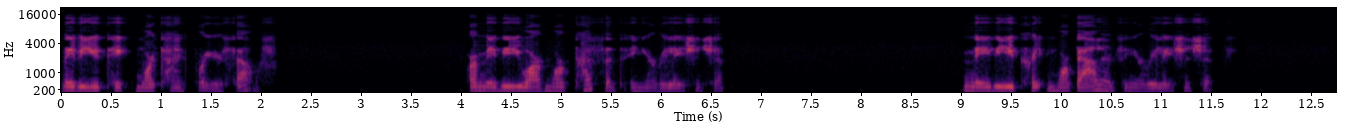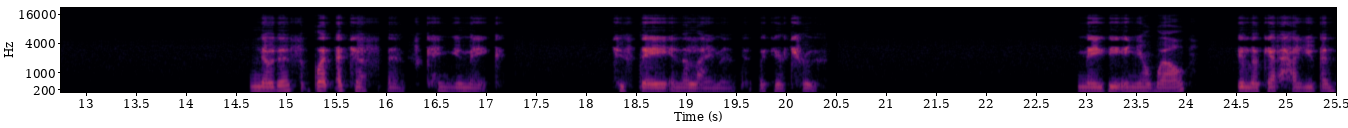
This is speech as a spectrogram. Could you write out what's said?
Maybe you take more time for yourself. Or maybe you are more present in your relationship. Maybe you create more balance in your relationships. Notice what adjustments can you make to stay in alignment with your truth maybe in your wealth, you look at how you've been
